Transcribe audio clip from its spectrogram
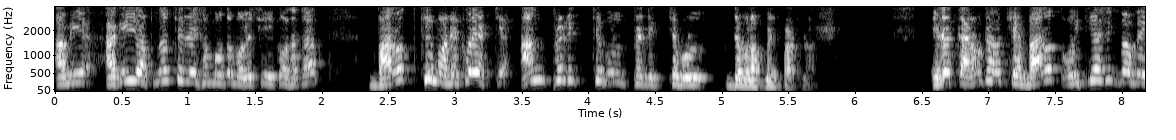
আমি আগেই আপনার সাথে সম্মত বলেছি এই কথাটা, ভারতকে মনে করে একটি আনপ্রেডিক্টেবল প্রেডিক্টেবল ডেভেলপমেন্ট পার্টনার এটার কারণটা হচ্ছে, ভারত ঐতিহাসিকভাবে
